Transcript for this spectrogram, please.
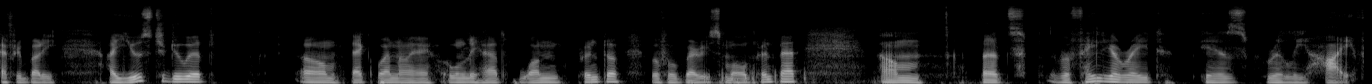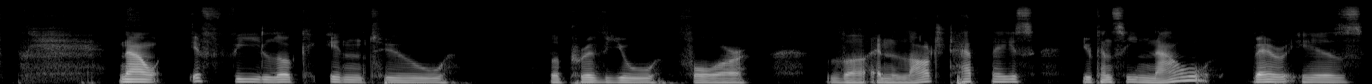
everybody i used to do it um, back when i only had one printer with a very small print um, but the failure rate is really high. Now if we look into the preview for the enlarged head base you can see now there is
